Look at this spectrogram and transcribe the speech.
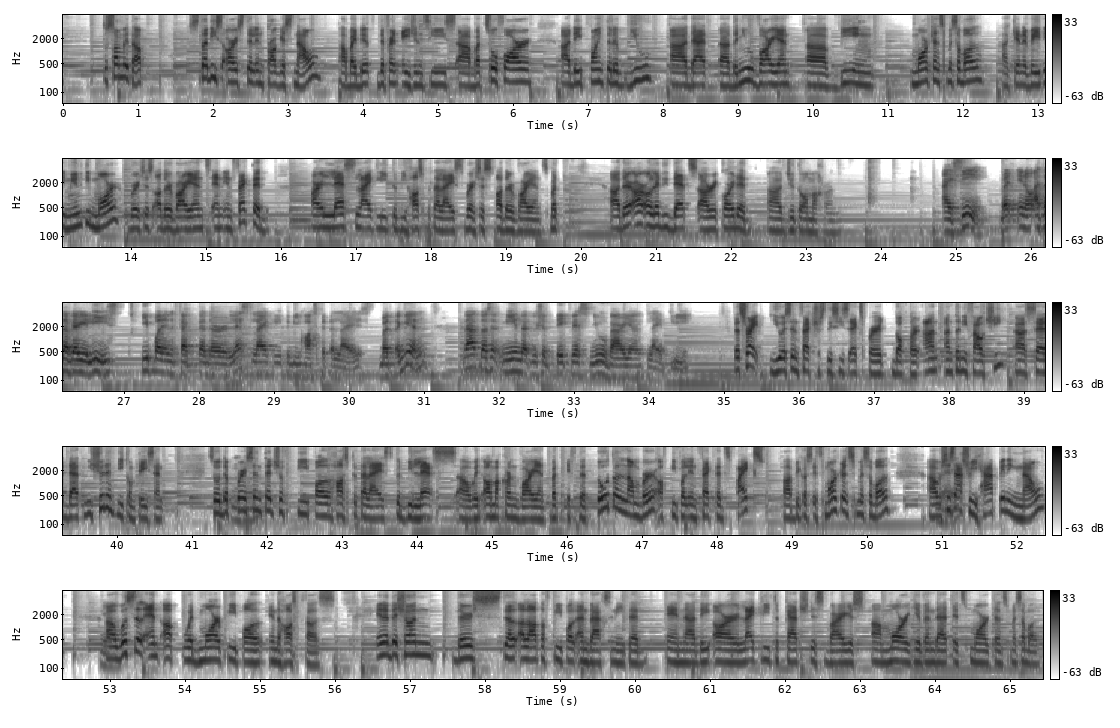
to sum it up, studies are still in progress now uh, by di- different agencies, uh, but so far uh, they point to the view uh, that uh, the new variant being more transmissible can evade immunity more versus other variants, and infected are less likely to be hospitalized versus other variants. But there are already deaths recorded due to Omicron. I see. But you know, at the very least, people infected are less likely to be hospitalized. But again, that doesn't mean that we should take this new variant lightly. That's right. US infectious disease expert Dr. An- Anthony Fauci uh, said that we shouldn't be complacent. So the mm-hmm. percentage of people hospitalized could be less uh, with Omicron variant, but if the total number of people infected spikes uh, because it's more transmissible, uh, which right. is actually happening now, uh, yeah. we'll still end up with more people in the hospitals. In addition, there's still a lot of people unvaccinated and uh, they are likely to catch this virus uh, more given that it's more transmissible.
